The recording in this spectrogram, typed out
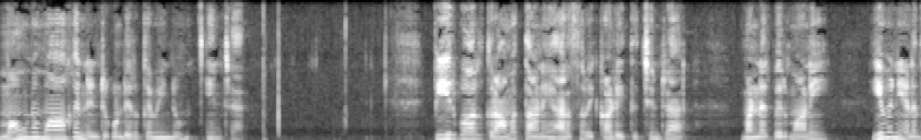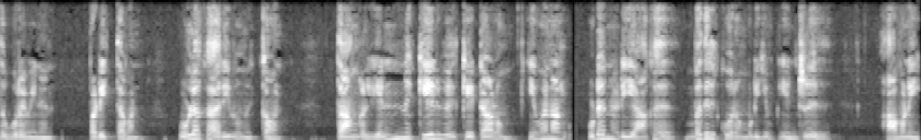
மௌனமாக நின்று கொண்டிருக்க வேண்டும் என்றார். பீர்பால் கிராமத்தானை அரசவைக்கு அழைத்துச் சென்றார். மன்னர் பெருமானே இவன் எனது உறவினன் படித்தவன் உலக அறிவு மிக்கவன். தாங்கள் என்ன கேள்விகள் கேட்டாலும் இவனால் உடனடியாக பதில் கூற முடியும் என்று அவனை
